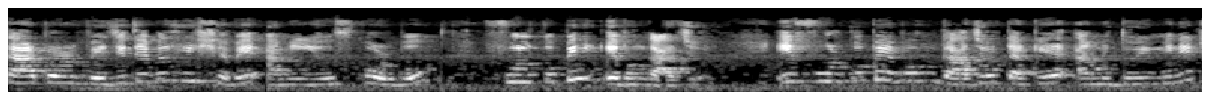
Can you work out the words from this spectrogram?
তারপর ভেজিটেবল হিসেবে আমি ইউজ করব ফুলকপি এবং গাজর। এই ফুলকপি এবং গাজরটাকে আমি দুই মিনিট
